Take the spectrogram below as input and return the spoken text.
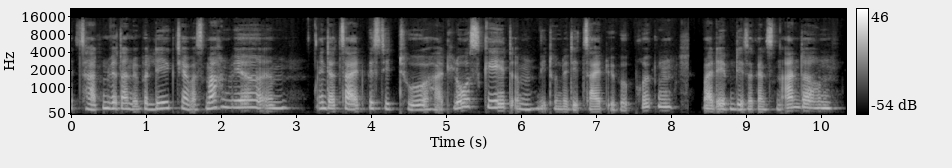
Jetzt hatten wir dann überlegt, ja, was machen wir ähm, in der Zeit, bis die Tour halt losgeht? Ähm, wie tun wir die Zeit überbrücken? Weil eben diese ganzen anderen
